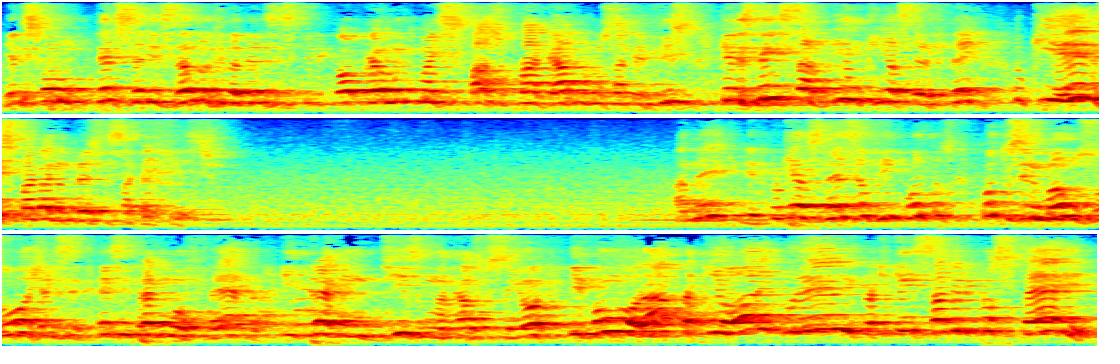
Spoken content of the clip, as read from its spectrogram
E eles foram terceirizando a vida deles espiritual, porque era muito mais fácil pagar por um sacrifício que eles nem sabiam que ia ser feito, do que eles pagarem o preço do sacrifício. Amém, querido? Porque às vezes eu vi quantos, quantos irmãos hoje, eles, eles entregam uma oferta, entregam um dízimo na casa do Senhor e vão orar para que orem por ele, para que quem sabe ele prospere.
